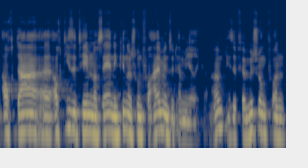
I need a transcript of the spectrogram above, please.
auch da, äh, auch diese Themen noch sehr in den Kinderschuhen, vor allem in Südamerika. Ne? Diese Vermischung von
